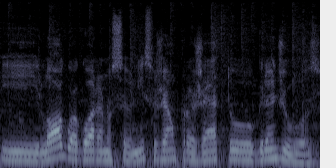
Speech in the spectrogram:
e logo agora no seu início já é um projeto grandioso.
